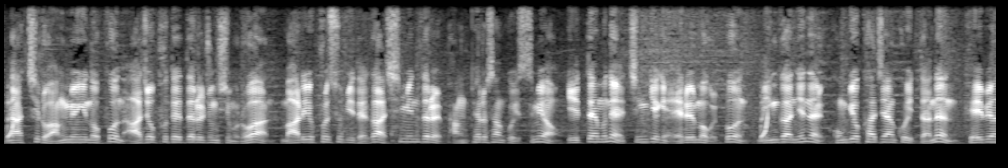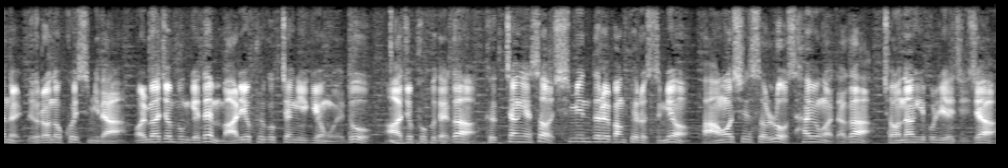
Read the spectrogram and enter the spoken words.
나치로 악명이 높은 아조 부대들을 중심으로 한 마리우폴 수비대가 시민들을 방패로 삼고 있으며 이 때문에 진격에 애를 먹을 뿐 민간인을 공격하지 않고 있다는 궤변을 늘어놓고 있습니다. 얼마 전 붕괴된 마리우폴 극장의 경우에도 아주프 부대가 극장에서 시민들을 방패로 쓰며 방어 시설로 사용하다가 전황이 불리해지자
